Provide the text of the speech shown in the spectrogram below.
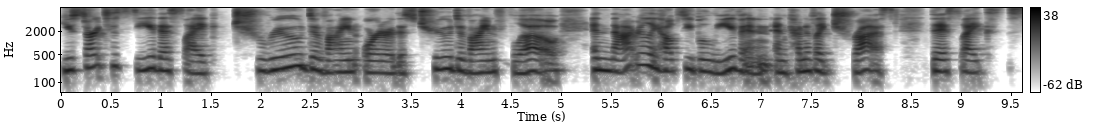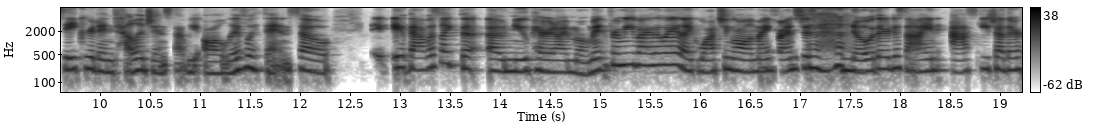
you start to see this like true divine order, this true divine flow. And that really helps you believe in and kind of like trust this like sacred intelligence that we all live within. So, it, that was like the a new paradigm moment for me by the way like watching all of my friends just know their design ask each other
